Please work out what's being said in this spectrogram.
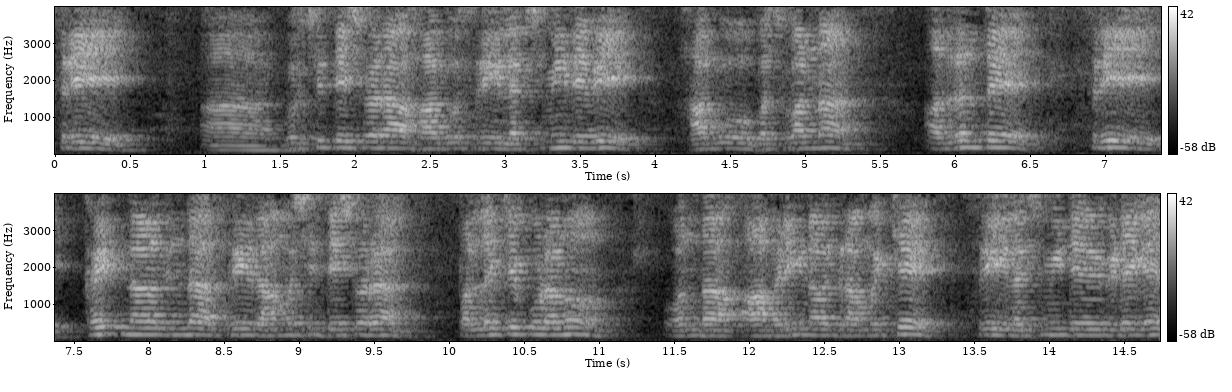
ಶ್ರೀ ಗುರುಸಿದ್ದೇಶ್ವರ ಹಾಗೂ ಶ್ರೀ ಲಕ್ಷ್ಮೀದೇವಿ ಹಾಗೂ ಬಸವಣ್ಣ, ಅದರಂತೆ ಶ್ರೀ ಕೈತ್ನಾಳದಿಂದ ಶ್ರೀ ರಾಮಸಿದ್ದೇಶ್ವರ ಪಲ್ಲಕ್ಕಿ ಕೂಡ ಒಂದ ಆ ಹಡಿಗಿನಳ ಗ್ರಾಮಕ್ಕೆ ಶ್ರೀ ಲಕ್ಷ್ಮೀ ದೇವಿ ಗಿಡೆಗೆ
